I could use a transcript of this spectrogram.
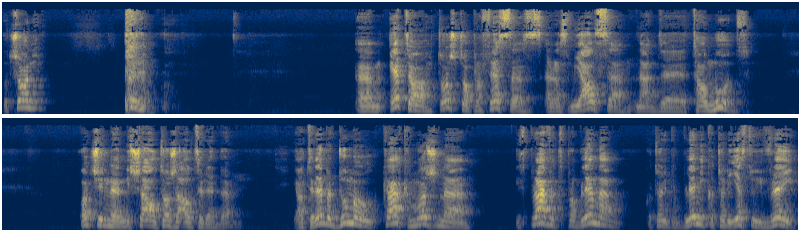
учеными. Это то, что профессор рассмеялся над Талмуд, очень мешал тоже Алтереба. И Алтереба думал, как можно исправить проблему, которые, проблемы, которые есть у евреев.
